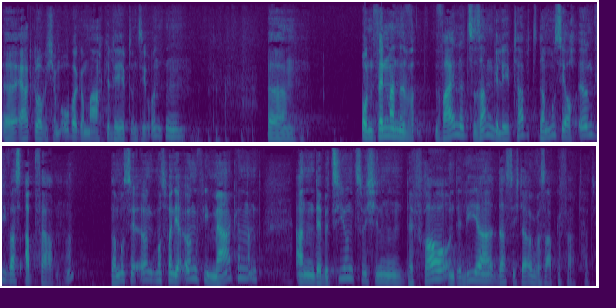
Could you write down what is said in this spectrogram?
Äh, er hat, glaube ich, im Obergemach gelebt und sie unten. Und wenn man eine Weile zusammengelebt hat, dann muss ja auch irgendwie was abfärben. Ne? Da muss, ja, muss man ja irgendwie merken an, an der Beziehung zwischen der Frau und Elia, dass sich da irgendwas abgefärbt hat.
